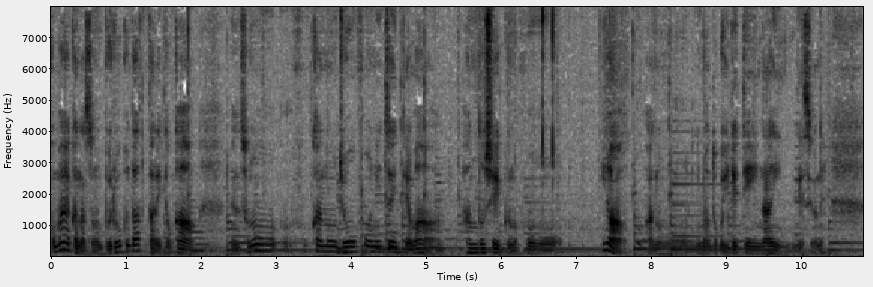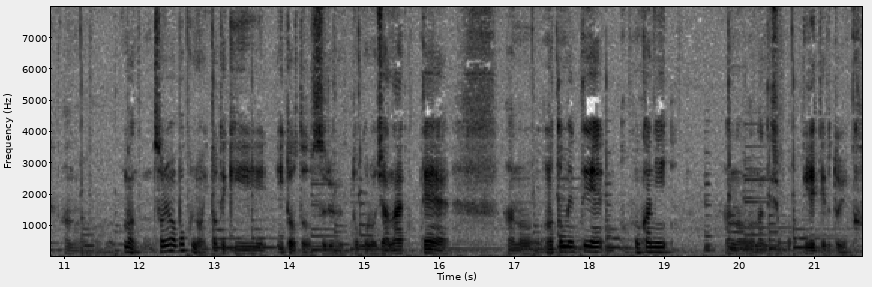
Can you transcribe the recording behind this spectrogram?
細やかなそのブログだったりとかその他の情報についてはハンドシェイクの方にはあの今のとこ入れていないんですよね。あのまあ、それは僕の意図的意図とするところじゃなくてあのまとめて他にあの何でしょう入れてるというか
